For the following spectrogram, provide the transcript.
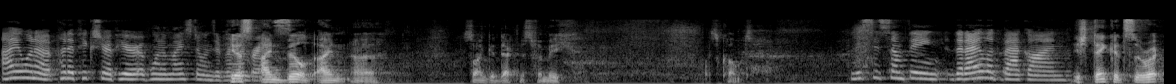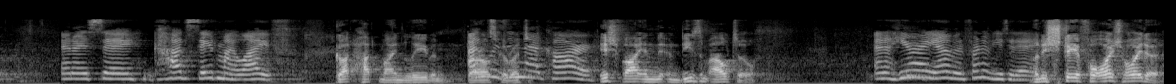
I want to put a picture up here of one of my stones of Hier ist ein. Bild, ein, äh, so ein Gedächtnis für mich. Es kommt. This is something that I look back on Ich denke zurück. and I say, God saved my life. Gott hat mein Leben I daraus was in gerettet. that car. Ich war in, in diesem Auto And here I am in front of you today. und ich stehe vor euch heute.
